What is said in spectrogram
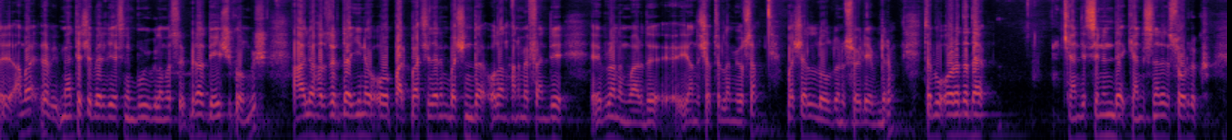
E, ama tabii Menteşe Belediyesi'nin bu uygulaması biraz değişik olmuş. Hali hazırda yine o park bahçelerin başında olan hanımefendi Ebru Hanım vardı e, yanlış hatırlamıyorsam. Başarılı olduğunu söyleyebilirim. Tabii orada da kendisinin de kendisine de sorduk e,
